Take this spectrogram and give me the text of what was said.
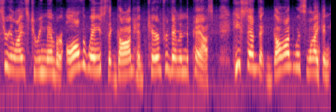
Israelites to remember all the ways that God had cared for them in the past. He said that God was like an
